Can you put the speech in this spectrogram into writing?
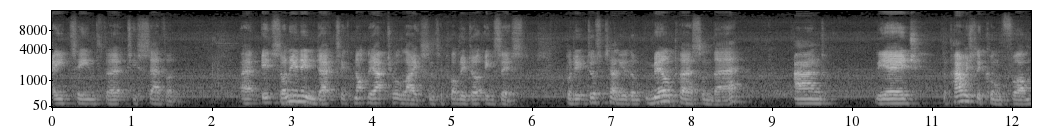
1837. Uh, it's only an index, it's not the actual license, it probably don't exist. But it does tell you the male person there and the age, the parish they come from,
